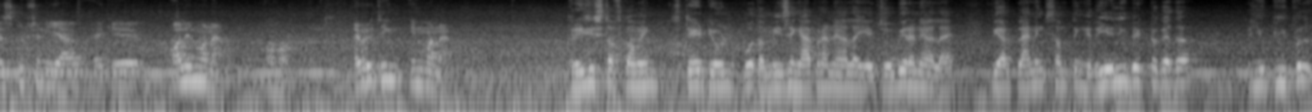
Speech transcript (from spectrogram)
डिस्क्रिप्शन ये है कि all in one app everything in one app crazy stuff coming stay tuned बहुत अमेजिंग ऐप रहने वाला है ये जो भी रहने वाला है। We are planning something really big together. You people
